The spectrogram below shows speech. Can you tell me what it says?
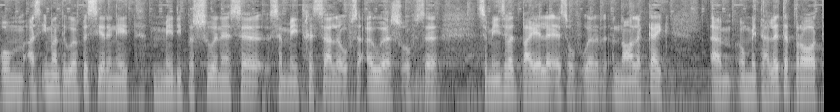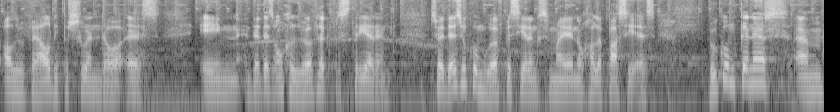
om as iemand hoofbesering het met die persone se se metgeselle of se ouers of se se mense wat by hulle is of oor na hulle kyk um om met hulle te praat alhoewel die persoon daar is en dit is ongelooflik frustrerend. So dis hoekom hoofbeserings vir my nogal 'n passie is. Hoekom kinders um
